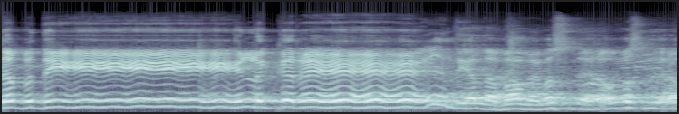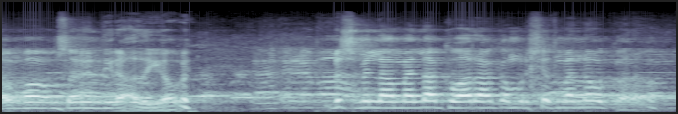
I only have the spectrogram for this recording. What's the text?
तब्दील करे। अल्लाह माँ वसदे रहो वसदे रहो, माँ हुसैन दी राज़ी होवे। बिस्मिल्लाह, मैं लखवारा का मुर्शिद, मैं नौकर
